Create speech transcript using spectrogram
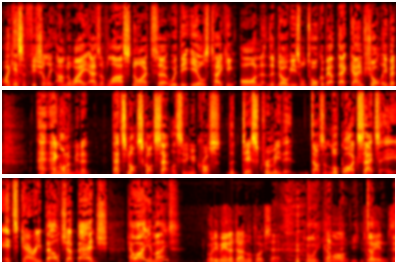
I guess, officially underway as of last night uh, with the Eels taking on the Doggies. We'll talk about that game shortly, but h- hang on a minute. That's not Scott Sattler sitting across the desk from me. It doesn't look like Sats. It's Gary Belcher. Badge, how are you, mate? What do you mean I don't look like Sats? Well, Come on, twins.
